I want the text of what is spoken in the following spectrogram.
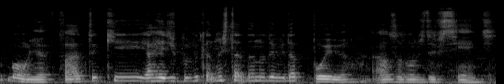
Bom, e é fato que a rede pública não está dando devido apoio aos alunos deficientes.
